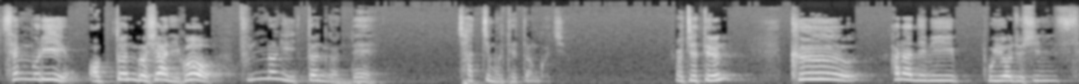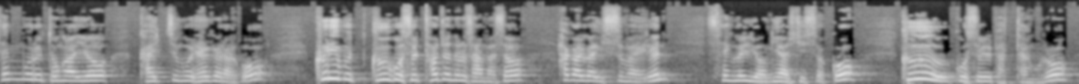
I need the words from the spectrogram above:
샘물이 없던 것이 아니고 분명히 있던 건데 찾지 못했던 거죠. 어쨌든 그 하나님이 보여주신 샘물을 통하여 갈증을 해결하고 그리고 그곳을 터전으로 삼아서 하갈과 이스마엘은 생을 영위할 수 있었고 그곳을 바탕으로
